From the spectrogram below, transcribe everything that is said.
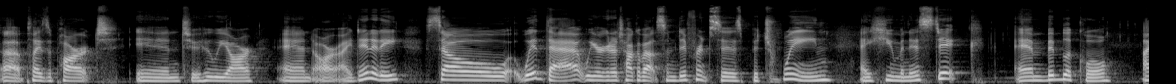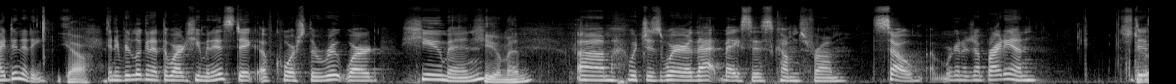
uh, plays a part into who we are and our identity. So, with that, we are going to talk about some differences between a humanistic and biblical identity. Yeah. And if you're looking at the word humanistic, of course, the root word human Human. um, which is where that basis comes from. So we're going to jump right in. Let's do it. Mm.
